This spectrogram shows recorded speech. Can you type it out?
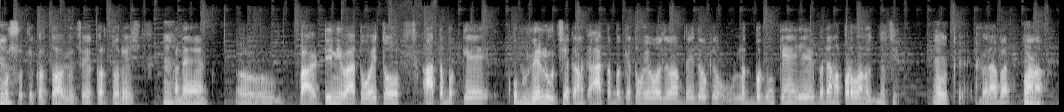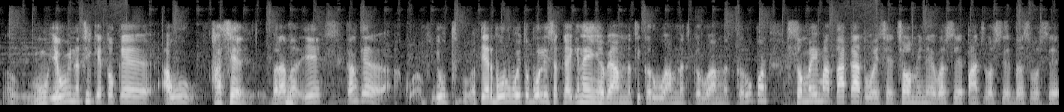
વર્ષોથી કરતો આવ્યો છું એ કરતો રહીશ. અને પાર્ટીની વાત હોય તો આ તબક્કે ખૂબ વહેલું છે. કારણ કે આ તબક્કે તો હું એવો જવાબ દઈ દઉં કે લગભગ હું ક્યાંય એ બધામાં પડવાનો જ નથી. ઓકે. બરાબર? પણ હું એવું નથી કેતો કે આવું થશે જ બરાબર? એ કારણ કે એવું અત્યારે બોલવું હોય તો બોલી શકાય કે નહીં હવે આમ નથી કરવું આમ નથી કરવું આમ નથી કરવું પણ સમયમાં તાકાત હોય છે. છ મહિને વર્ષે પાંચ વર્ષે દસ વર્ષે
